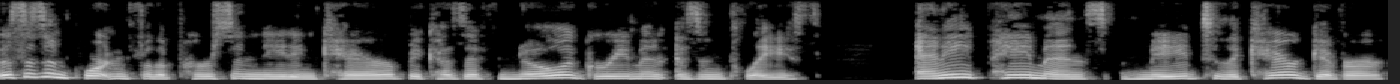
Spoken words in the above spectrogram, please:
This is important for the person needing care because if no agreement is in place, any payments made to the caregiver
